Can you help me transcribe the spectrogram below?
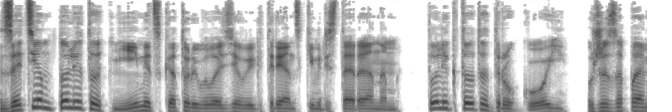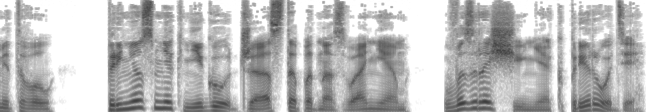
Затем то ли тот немец, который владел вегетарианским рестораном, то ли кто-то другой, уже запамятовал, принес мне книгу Джаста под названием «Возвращение к природе».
